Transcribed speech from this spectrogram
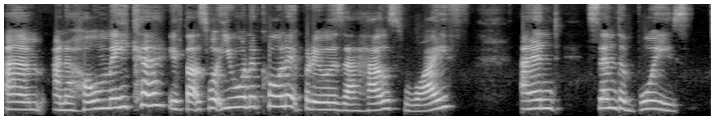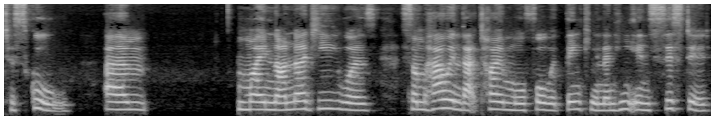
um, and a homemaker if that's what you want to call it but it was a housewife and send the boys to school. Um, my nanaji was somehow in that time more forward thinking and he insisted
